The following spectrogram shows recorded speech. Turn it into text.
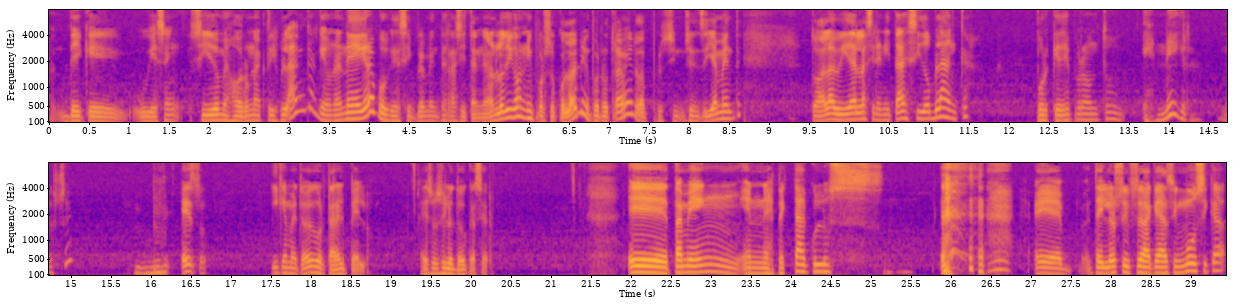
de que hubiesen sido mejor una actriz blanca que una negra porque simplemente es racista. No lo digo ni por su color ni por otra verdad, pero sencillamente toda la vida la sirenita ha sido blanca porque de pronto es negra, no sé. Eso. Y que me tengo que cortar el pelo. Eso sí lo tengo que hacer. Eh, también en espectáculos. eh, Taylor Swift se va a quedar sin música.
